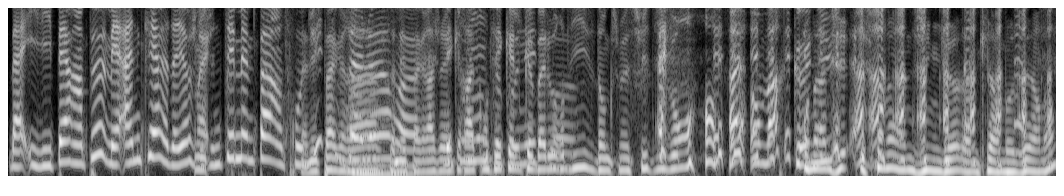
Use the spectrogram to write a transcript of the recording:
bah il y perd un peu. Mais Anne-Claire, et d'ailleurs, je, Ouais. je ne t'ai même pas Ça introduit n'est pas tout à grave, l'heure. ça n'est euh, pas grave. mais J'avais raconté connaît, quelques toi. balourdises, donc je me suis dit, bon, on m'a- reconnu. Est-ce qu'on a un jingle, Anne-Claire Moser, non?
